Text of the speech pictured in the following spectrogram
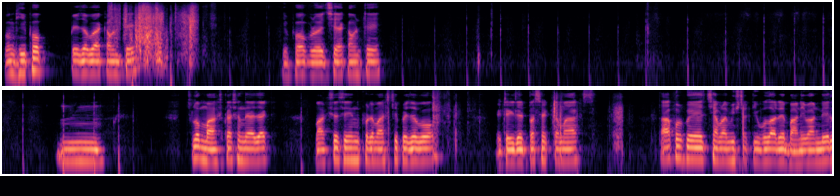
এবং হিপ হপ পেয়ে যাব অ্যাকাউন্টে হিপ হপ রয়েছে অ্যাকাউন্টে চলো মাস্ক কাশন দেওয়া যাক। মাস্কে সিন পরে মাস্কটি পেয়ে যাব। এটা ইলের পাশে একটা মাস্ক তারপর পেয়ে যাচ্ছি আমরা মিস্টার টিবোলারে বানি বান্ডেল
